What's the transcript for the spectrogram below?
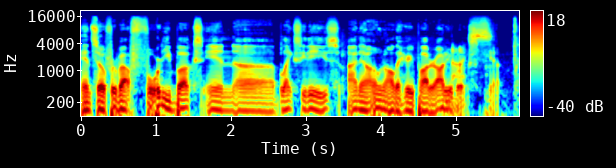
And so for about 40 bucks in uh, blank CDs, I now own all the Harry Potter audiobooks. Nice. Yeah.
